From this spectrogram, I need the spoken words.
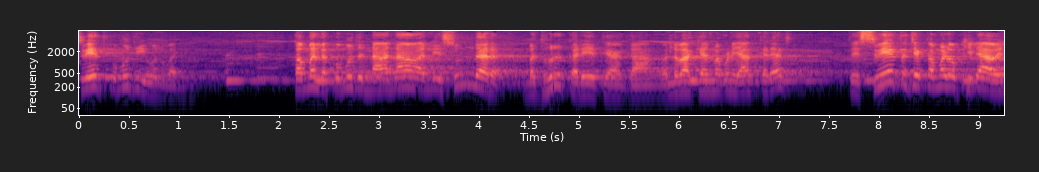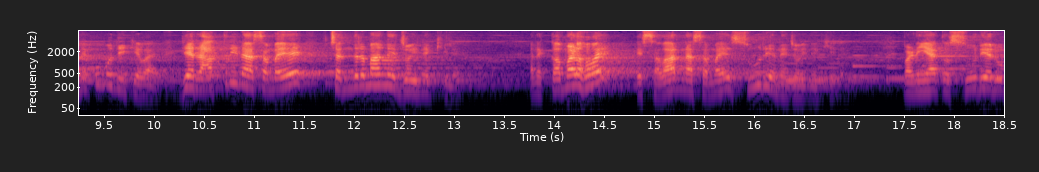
શ્વેત કુમુદી વન. કમલ કુમુદ નાના અલી સુંદર મધુર કરે ત્યાં ગામ. વલ્લભાખ્યાનમાં પણ યાદ કર્યા છે? તે શ્વેત જે કમળો ખીલ્યા હોય એને કુમુદી કહેવાય. જે રાત્રિના સમયે ચંદ્રમાને જોઈને ખીલે. અને કમળ હોય એ સવારના સમયે સૂર્યને જોઈને ખીલે. પણ અહીંયા તો સૂર્ય રૂપ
